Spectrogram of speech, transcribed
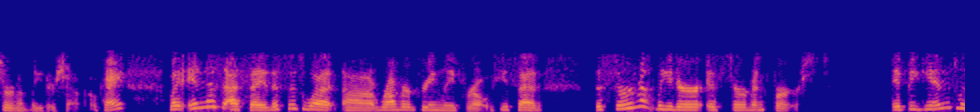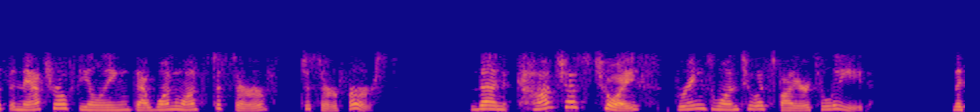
servant leadership, okay? But in this essay, this is what uh, Robert Greenleaf wrote. He said, The servant leader is servant first. It begins with the natural feeling that one wants to serve, to serve first. Then conscious choice brings one to aspire to lead. The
